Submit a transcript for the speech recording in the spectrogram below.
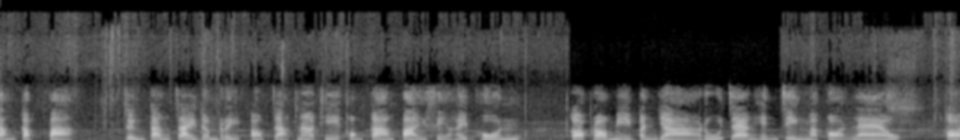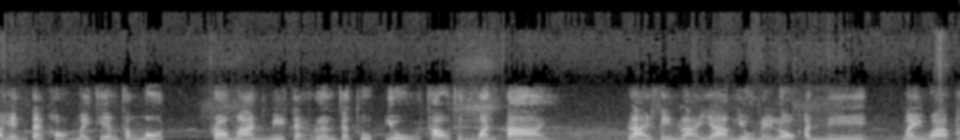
สังกัปปะ จึงตั้งใจดำริออกจากหน้าที่ของกามไปเสียให้พ้น ก็เพราะมีปัญญารู้แจ้งเห็นจริงมาก่อนแล้ว ก็เห็นแต่ของไม่เที่ยงทั้งหมด เพราะมันมีแต่เรื่องจะทุกข์อยู่เท่าถึงวันตาย หลายสิ่งหลายอย่างอยู่ในโลกอันนี้ ไม่ว่าภ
